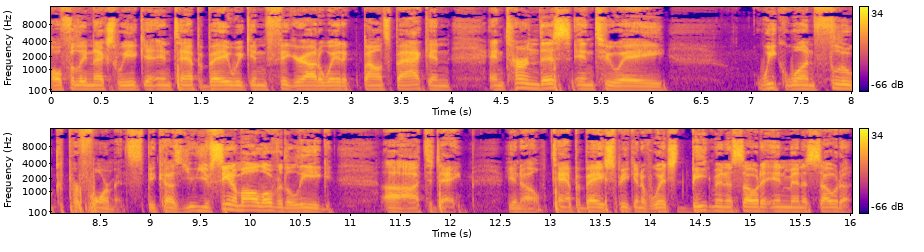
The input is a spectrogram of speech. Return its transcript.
hopefully next week in Tampa Bay we can figure out a way to bounce back and and turn this into a week one fluke performance because you, you've seen them all over the league uh, today. You know, Tampa Bay, speaking of which, beat Minnesota in Minnesota.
